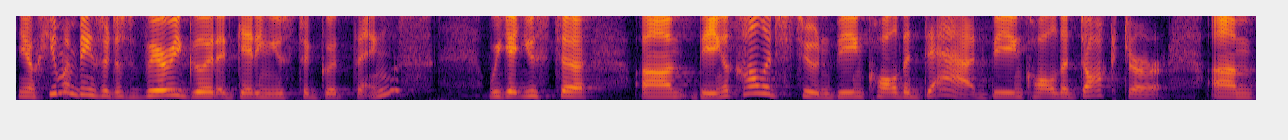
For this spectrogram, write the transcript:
you know, human beings are just very good at getting used to good things. We get used to um, being a college student, being called a dad, being called a doctor. Um,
